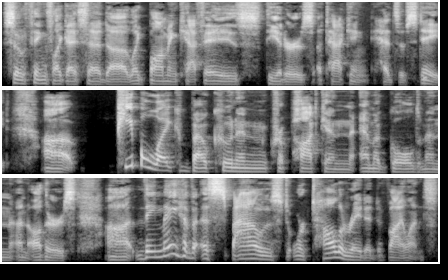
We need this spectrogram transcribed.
So things like I said, uh, like bombing cafes, theaters, attacking heads of state. Uh, people like Bakunin, Kropotkin, Emma Goldman, and others, uh, they may have espoused or tolerated violence,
